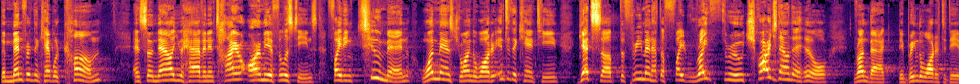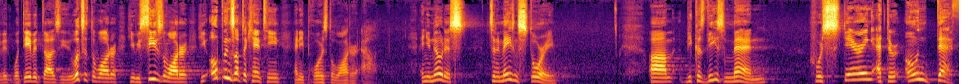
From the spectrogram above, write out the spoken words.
The men from the camp would come. And so now you have an entire army of Philistines fighting two men. One man's drawing the water into the canteen, gets up. The three men have to fight right through, charge down the hill, run back. They bring the water to David. What David does, he looks at the water, he receives the water, he opens up the canteen, and he pours the water out. And you notice, it's an amazing story um, because these men who are staring at their own death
